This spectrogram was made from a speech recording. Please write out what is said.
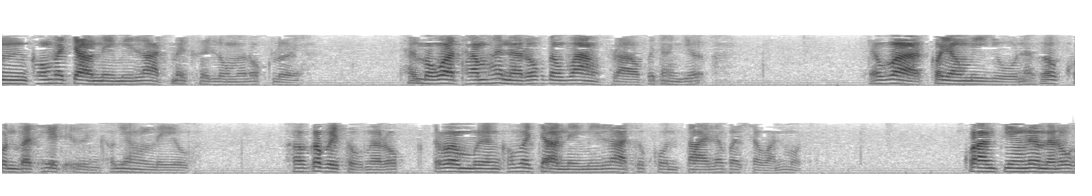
นของพระเจ้าในมีราชไม่เคยลงนรกเลย ท่านบอกว่าทำให้นรกต้องว่างเปล่าไปตั้งเยอะ แต่ว่าก็ยังมีอยู่นะก็คนประเทศอื่นเขายังเลวเขาก็ไปตกนรก แต่ว่าเมืองของพระเจ้าในมีราชทุกคนตายแล้วไปสวรรค์หมด ความจริงเรื่องนรก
